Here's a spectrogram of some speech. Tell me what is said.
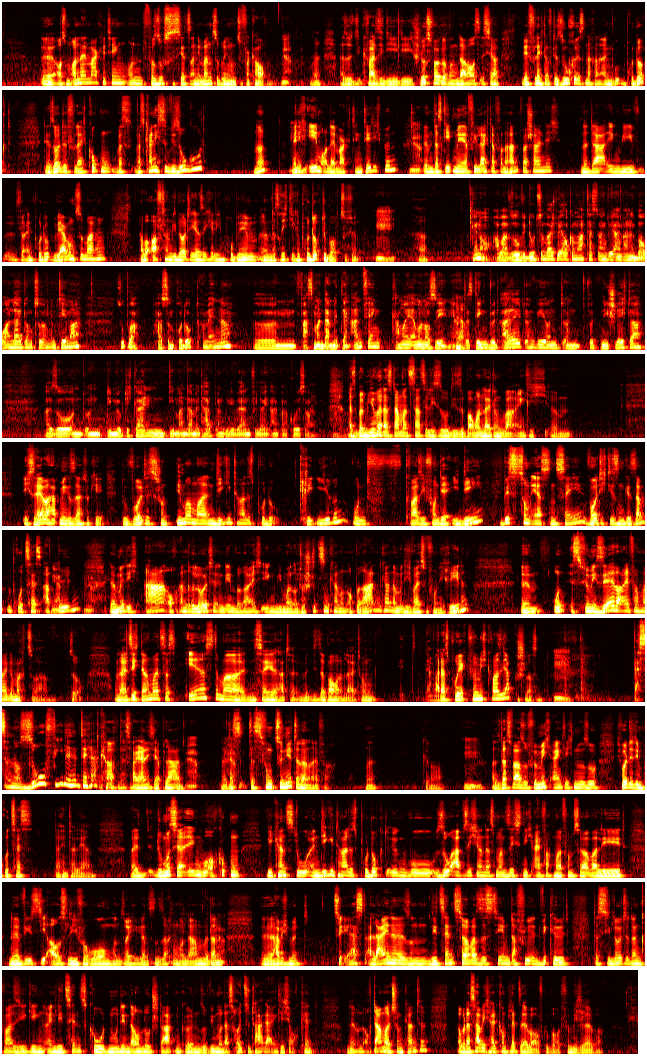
äh, aus dem Online-Marketing und versuchst es jetzt an den Mann zu bringen und zu verkaufen. ja. Ne? Also die, quasi die, die Schlussfolgerung daraus ist ja, wer vielleicht auf der Suche ist nach einem guten Produkt, der sollte vielleicht gucken, was, was kann ich sowieso gut, ne? wenn ich eh im Online-Marketing tätig bin. Ja. Ähm, das geht mir ja viel leichter von der Hand wahrscheinlich, ne? da irgendwie für ein Produkt Werbung zu machen. Aber oft haben die Leute ja sicherlich ein Problem, ähm, das richtige Produkt überhaupt zu finden. Genau, aber so wie du zum Beispiel auch gemacht hast, irgendwie einfach eine Bauanleitung zu irgendeinem Thema. Super, hast du ein Produkt am Ende. Ähm, was man damit dann anfängt, kann man ja immer noch sehen. Ja? Ja. Das Ding wird alt irgendwie und, und wird nicht schlechter. Also und, und die Möglichkeiten, die man damit hat, irgendwie, die werden vielleicht einfach größer. Also bei mir war das damals tatsächlich so, diese Bauanleitung war eigentlich, ähm, ich selber habe mir gesagt, okay, du wolltest schon immer mal ein digitales Produkt kreieren und quasi von der Idee bis zum ersten Sale wollte ich diesen gesamten Prozess abbilden, ja. damit ich A, auch andere Leute in dem Bereich irgendwie mal unterstützen kann und auch beraten kann, damit ich weiß, wovon ich rede. ähm, und es für mich selber einfach mal gemacht zu haben. So. Und als ich damals das erste Mal einen Sale hatte mit dieser Bauanleitung, da war das Projekt für mich quasi abgeschlossen. Dass da noch so viele hinterherkamen, das war gar nicht der Plan. Ja. Ne, das, das funktionierte dann einfach. Ne? Genau. Also das war so für mich eigentlich nur so, ich wollte den Prozess dahinter lernen. Weil du musst ja irgendwo auch gucken, wie kannst du ein digitales Produkt irgendwo so absichern, dass man sich nicht einfach mal vom Server lädt. Ne? Wie ist die Auslieferung und solche ganzen Sachen. Und da haben wir dann, äh, habe ich mit zuerst alleine so ein Lizenzserver-System dafür entwickelt, dass die Leute dann quasi gegen einen Lizenzcode nur den Download starten können, so wie man das heutzutage eigentlich auch kennt. Ne? Und auch damals schon kannte. Aber das habe ich halt komplett selber aufgebaut, für mich selber.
